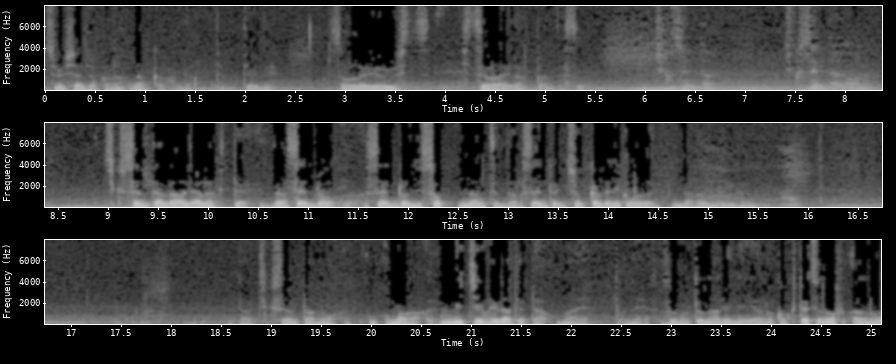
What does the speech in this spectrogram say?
駐車場かななんかがあってっていうねそういう失礼だったんです。地区センター地区センター側地区センター側じゃなくてだ線路線路にそなんて言うんだろう線路に直角にこう並んでる感じ、はい、地区センターのまあ道を隔てた前とねその隣にあの国鉄のあの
